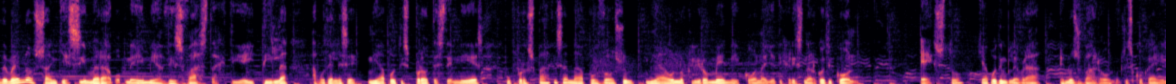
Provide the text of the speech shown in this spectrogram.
Σημαδεμένος, αν και σήμερα αποπνέει μια δυσβάσταχτη ειτήλα, αποτέλεσε μια από τις πρώτες ταινίες που προσπάθησαν να αποδώσουν μια ολοκληρωμένη εικόνα για τη χρήση ναρκωτικών. Έστω και από την πλευρά ενός βαρόνου της κοκαίνης.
